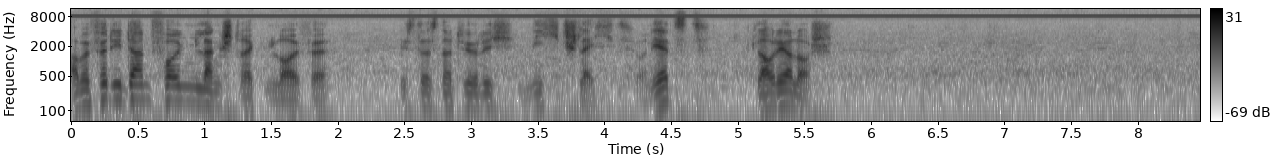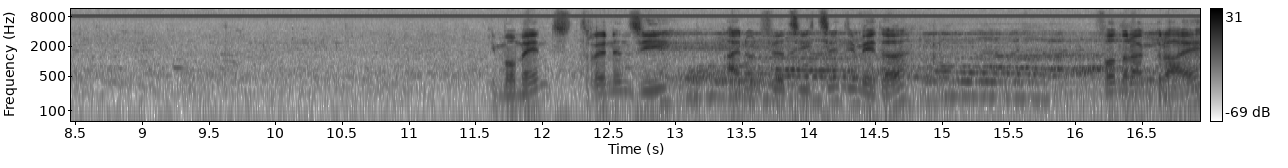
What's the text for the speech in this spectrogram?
Aber für die dann folgenden Langstreckenläufe ist das natürlich nicht schlecht. Und jetzt Claudia Losch. Moment trennen sie 41 Zentimeter von Rang 3.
